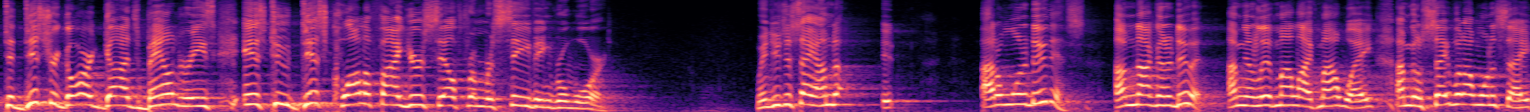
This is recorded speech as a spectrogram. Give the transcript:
To disregard God's boundaries is to disqualify yourself from receiving reward. When you just say, I'm not, it, I don't want to do this. I'm not going to do it. I'm going to live my life my way. I'm going to say what I want to say.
